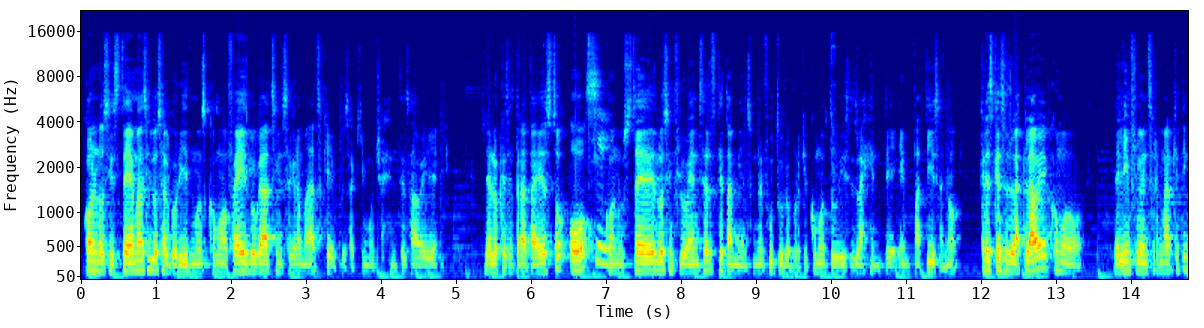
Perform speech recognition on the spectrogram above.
con los sistemas y los algoritmos como Facebook Ads, Instagram Ads, que pues aquí mucha gente sabe de lo que se trata esto, o sí. con ustedes los influencers que también son el futuro, porque como tú dices, la gente empatiza, ¿no? ¿Crees que esa es la clave como del influencer marketing,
